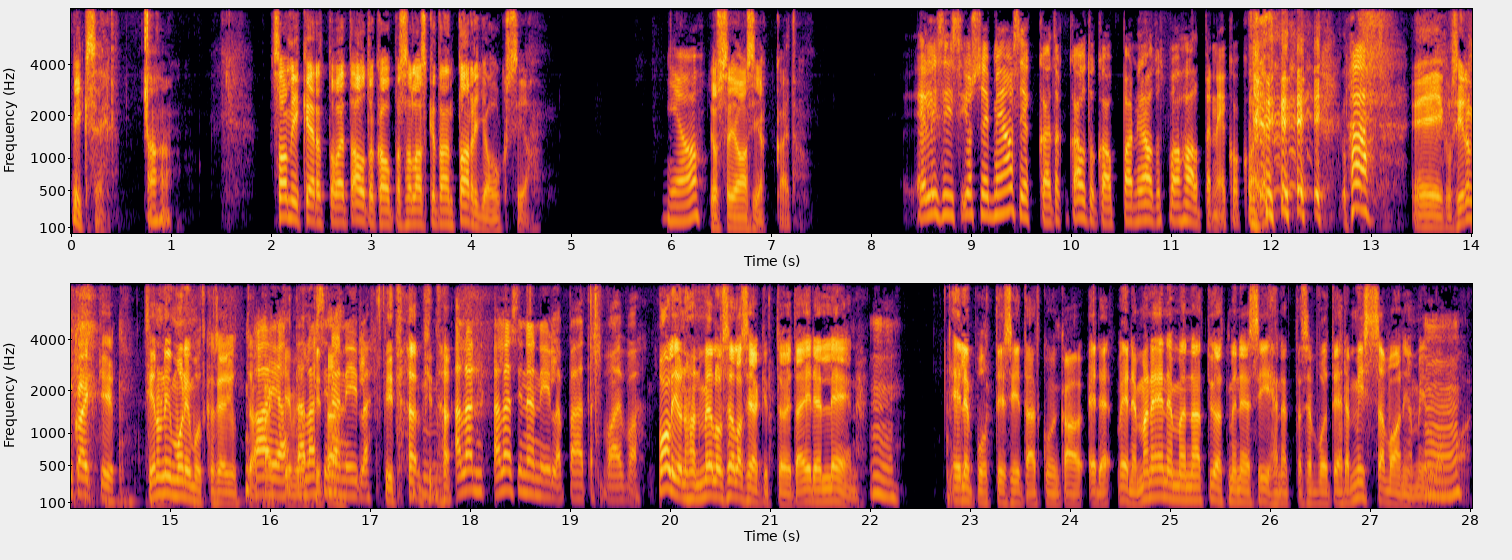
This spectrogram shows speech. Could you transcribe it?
Miksei? Aha. Sami kertoo, että autokaupassa lasketaan tarjouksia, Joo. jos ei ole asiakkaita. Eli siis jos ei mene asiakkaita autokauppaan, niin autot vaan halpenee koko ajan. Häh? Ei, kun siinä on kaikki, siinä on niin monimutkaisia juttuja. Ai ja, älä pitää, sinä niillä. Pitää, pitää. Älä, älä sinä niillä päätäs vaivaa. Paljonhan meillä on sellaisiakin töitä edelleen. Mm. Eilen puhuttiin siitä, että kuinka ed- enemmän ja enemmän nämä työt menee siihen, että se voi tehdä missä vaan ja milloin mm. vaan.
